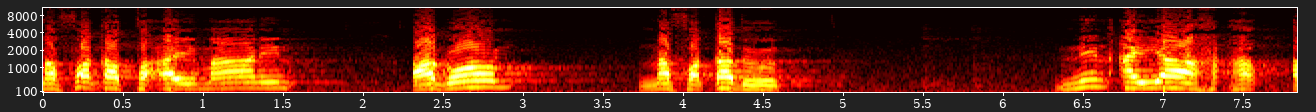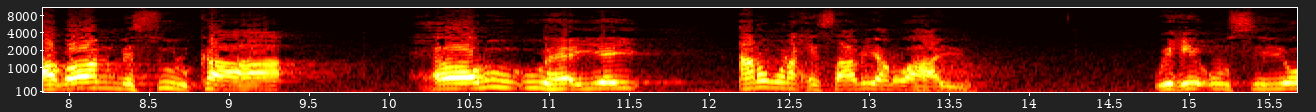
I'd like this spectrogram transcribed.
nafaqata aymaanin agoon nafaqadood. Nin ayaa agoon mas'uul ka ahaa xooluhu u hayey aniguna xisaabiyaan u ahayo wixii uu siiyo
